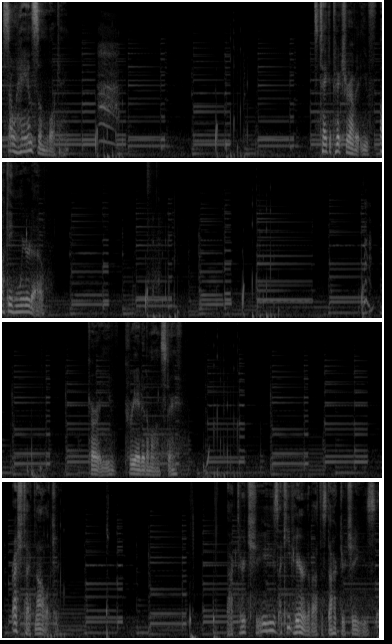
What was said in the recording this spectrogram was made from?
so handsome looking. Let's take a picture of it, you fucking weirdo. Created a monster. Fresh technology. Dr. Cheese? I keep hearing about this Dr. Cheese.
